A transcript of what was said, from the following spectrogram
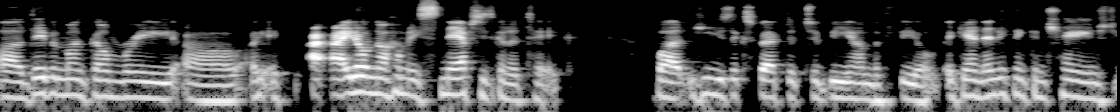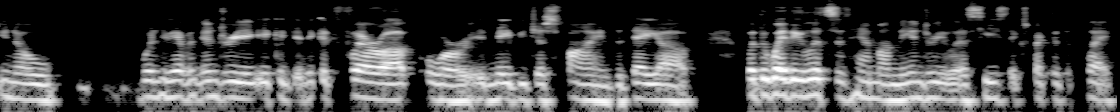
Uh, David Montgomery, uh, I, I I don't know how many snaps he's going to take, but he's expected to be on the field. Again, anything can change. You know, when you have an injury, it could it could flare up, or it may be just fine the day of. But the way they listed him on the injury list, he's expected to play.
